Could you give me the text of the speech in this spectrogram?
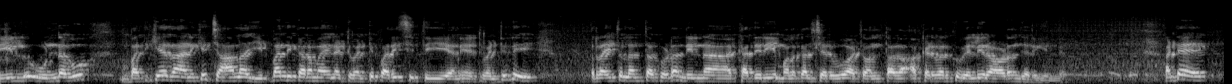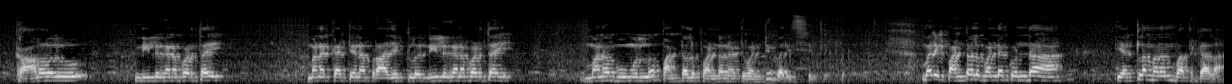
నీళ్ళు ఉండవు. బతికేదానికి చాలా ఇబ్బందికరమైనటువంటి పరిస్థితి అనేటువంటిది రైతులంతా కూడా నిన్న కదిరి మొలకల చెరువు అటు అంతా అక్కడి వరకు వెళ్ళి రావడం జరిగింది. అంటే కాలువలు నీళ్ళు కనపడతాయి. మన కట్టిన ప్రాజెక్టులో నీళ్ళు కనపడతాయి. మన భూముల్లో పంటలు పండనటువంటి పరిస్థితి. మరి పంటలు పండకుండా ఎట్లా మనం బతకాల?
